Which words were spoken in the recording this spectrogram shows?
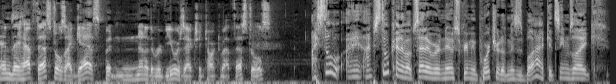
And they have Thestrals, I guess, but none of the reviewers actually talked about Thestrals. I still, I, I'm still kind of upset over no screaming portrait of Mrs. Black. It seems like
